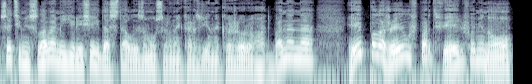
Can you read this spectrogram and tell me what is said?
С этими словами Елисей достал из мусорной корзины кожуру от банана и положил в портфель Фомину.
